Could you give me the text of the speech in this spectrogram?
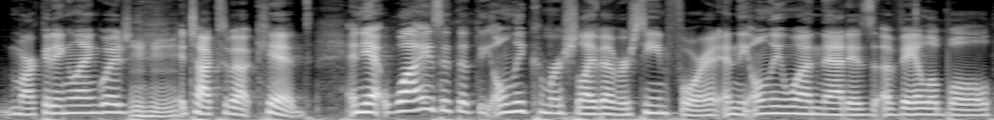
marketing language Mhm. it talks about kids and yet why is it that the only commercial i've ever seen for it and the only one that is available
